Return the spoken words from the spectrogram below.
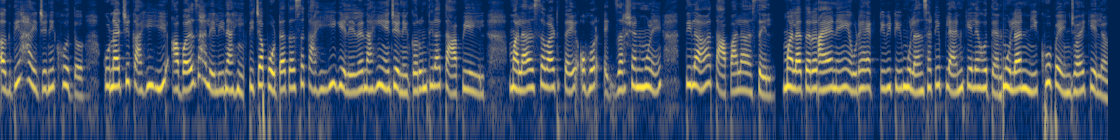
अगदी हायजेनिक होतं. कुणाची काहीही आबळ झालेली नाही. तिच्या पोटात असं काहीही गेलेलं नाही आहे जेणेकरून तिला ताप येईल. मला असं वाटतंय ओव्हर एक्झर्शनमुळे तिला ताप आला असेल. मला तर आयाने एवढ्या ॲक्टिव्हिटी मुलांसाठी प्लॅन केल्या होत्या. मुलांनी खूप एन्जॉय केलं.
